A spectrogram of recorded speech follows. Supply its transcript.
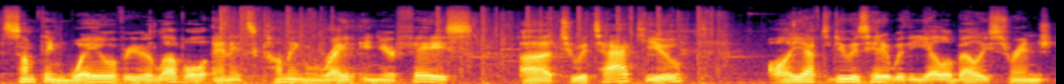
something way over your level and it's coming right in your face uh, to attack you, all you have to do is hit it with a yellow belly syringe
